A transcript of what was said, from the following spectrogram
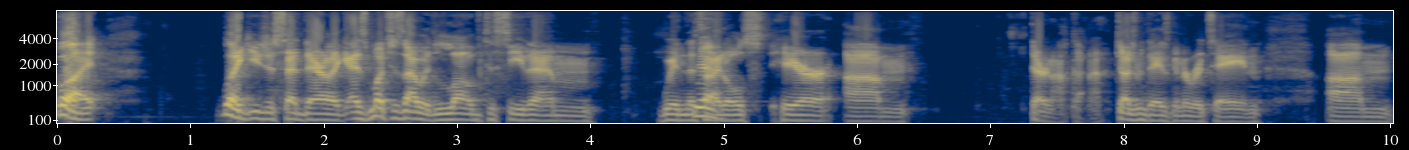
but like you just said there, like as much as I would love to see them win the Yeah. titles here, um, they're not gonna. Judgment Day is gonna retain. Um,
